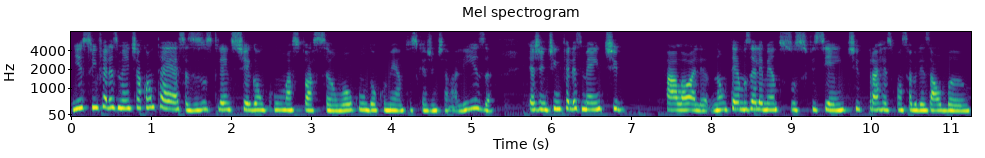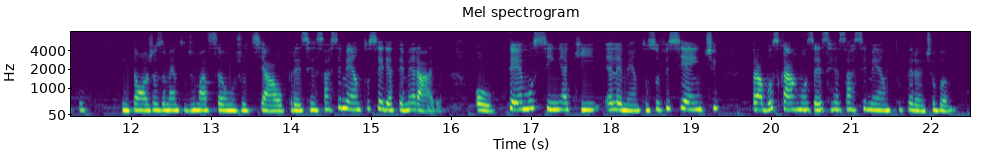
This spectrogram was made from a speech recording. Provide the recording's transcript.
isso infelizmente acontece. Às vezes os clientes chegam com uma situação ou com documentos que a gente analisa, que a gente infelizmente fala: olha, não temos elementos o suficiente para responsabilizar o banco. Então, o ajuizamento de uma ação judicial para esse ressarcimento seria temerária. Ou temos sim aqui elemento suficiente para buscarmos esse ressarcimento perante o banco.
